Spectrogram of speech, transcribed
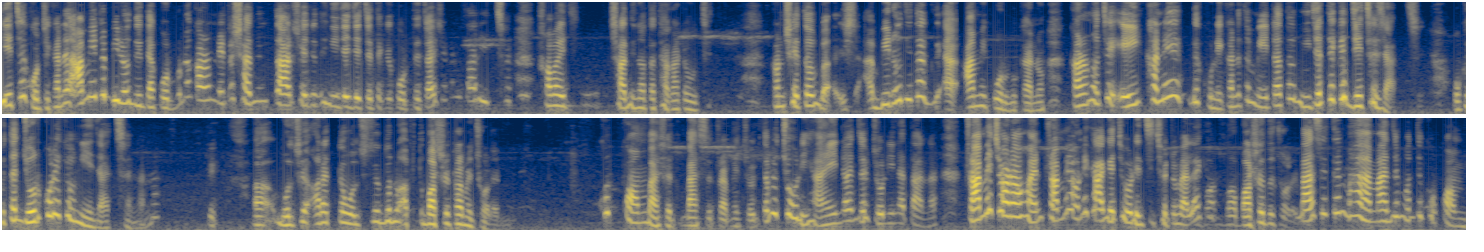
যেচে করছে। এখানে আমি এটা বিরোধিতা করব না কারণ এটা স্বাধীন তার সে যদি নিজে যেচে থেকে করতে চায় সেখানে তার ইচ্ছা। সবাই স্বাধীনতা থাকাটা উচিত। কারণ সে তো বিরোধিতা আমি করব কেন? কারণ হচ্ছে এইখানে দেখুন এখানে তো মেয়েটা তো নিজে থেকে যেচে যাচ্ছে। ওকে তো জোর করে কেউ নিয়ে যাচ্ছে না না? আহ, বলছি আরেকটা বলছি যে ধরুন আপনি তো বাসে ট্রামে চড়েন। খুব কম বাসে বাসে ট্রামে চড়ি। তবে চড়ি হ্যাঁ এই নয় যে চড়ি না তা না। ট্রামে চড়া হয় ট্রামে অনেক আগে চড়েছি ছোটবেলায়। বা- বা- বাসেতে চড়েন? বাসেতে হ্যাঁ মাঝে মধ্যে খুব কম।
